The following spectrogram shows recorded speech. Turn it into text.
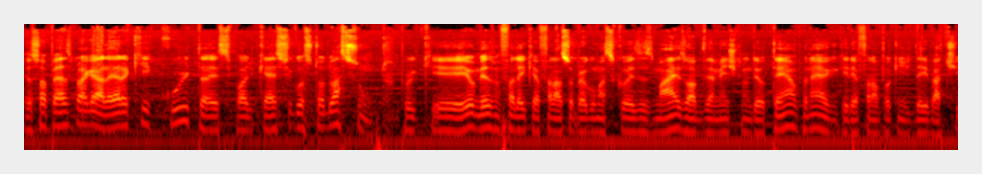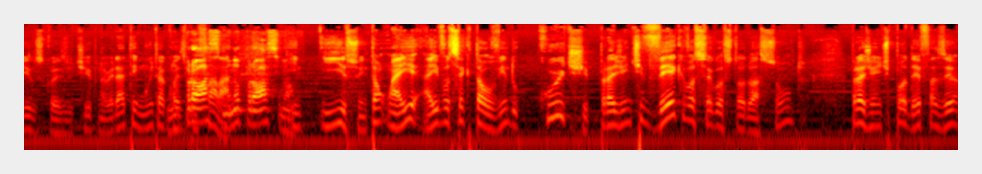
Eu só peço pra galera que curta esse podcast e gostou do assunto, porque eu mesmo falei que ia falar sobre algumas coisas mais, obviamente que não deu tempo, né? Eu queria falar um pouquinho de derivativos, coisas do tipo. Na verdade, tem muita No coisa pra próximo, falar. no próximo. E- Isso, então aí, aí você que está ouvindo, curte pra gente ver que você gostou do assunto, pra gente poder fazer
